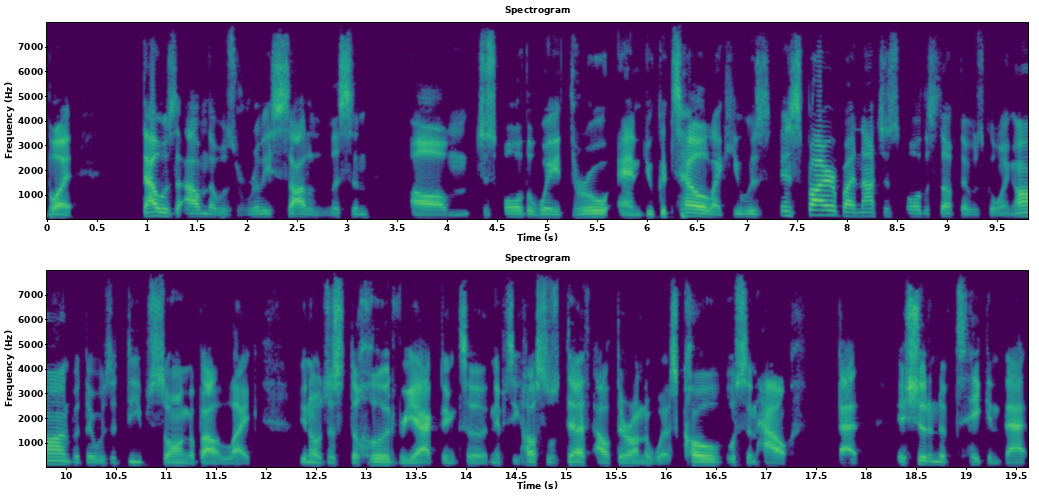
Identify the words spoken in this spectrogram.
but that was the album that was really solid listen um just all the way through and you could tell like he was inspired by not just all the stuff that was going on but there was a deep song about like you know just the hood reacting to Nipsey Hussle's death out there on the west coast and how that it shouldn't have taken that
